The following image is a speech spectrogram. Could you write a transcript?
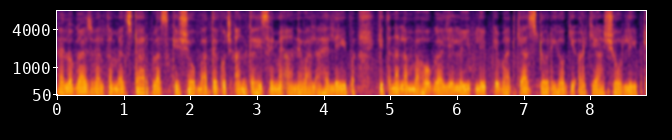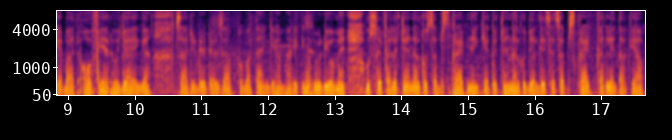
Hello guys welcome back Star Plus के शो बातें कुछ अनकही से में आने वाला है। लीप, कितना लंबा होगा ये लीप? लीप के बाद क्या स्टोरी होगी और क्या शो लीप के बाद ऑफ़ एयर हो जाएगा। सारी डिटेल्स आपको बताएँगे हमारी इस वीडियो में। उससे पहले चैनल को सब्सक्राइब नहीं किया तो चैनल को जल्दी से सब्सक्राइब कर लें ताकि आप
